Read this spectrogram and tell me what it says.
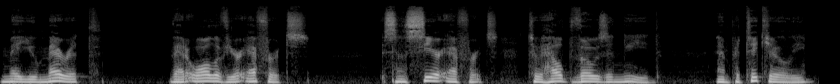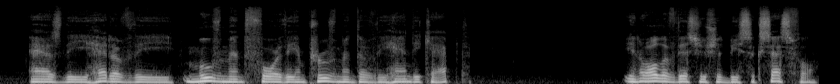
May you merit that all of your efforts, sincere efforts, to help those in need, and particularly as the head of the movement for the improvement of the handicapped. In all of this, you should be successful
